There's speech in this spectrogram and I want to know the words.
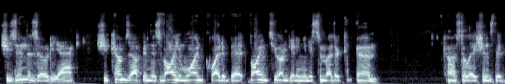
She's in the zodiac. She comes up in this volume one quite a bit. Volume two, I'm getting into some other um, constellations that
